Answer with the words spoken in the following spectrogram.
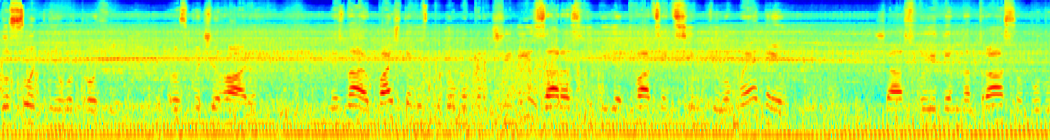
до сотні його трохи розкочегарю. Не знаю, бачите ви спідометр чи ні, зараз їду я 27 кілометрів. Зараз вийдемо на трасу, буду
